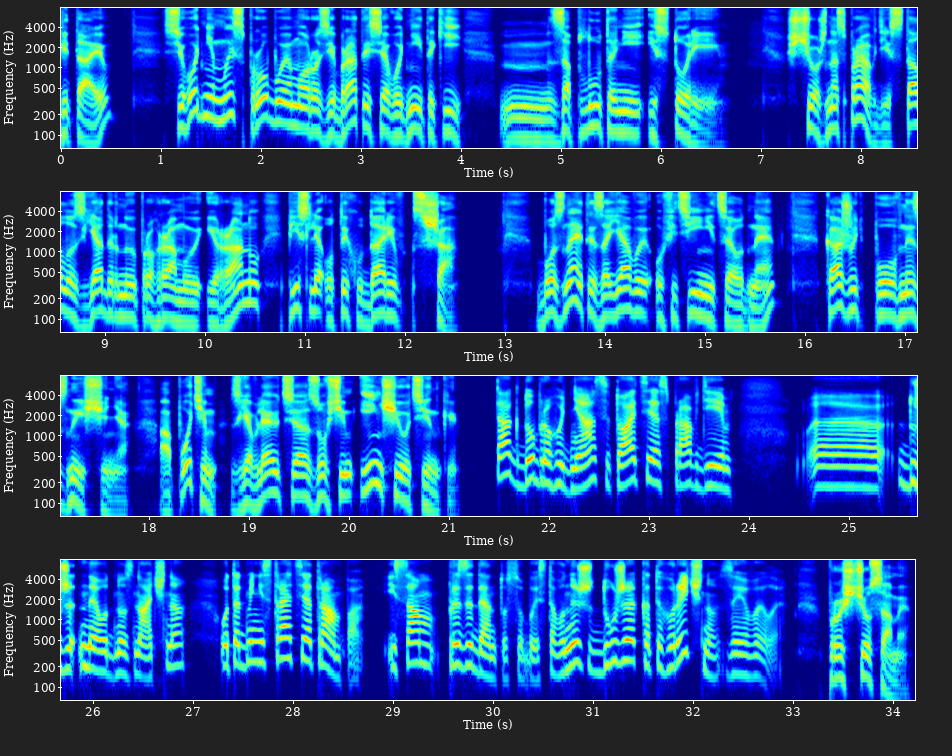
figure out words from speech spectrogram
Вітаю! Сьогодні ми спробуємо розібратися в одній такій м, заплутаній історії. Що ж насправді стало з ядерною програмою Ірану після отих ударів США? Бо, знаєте, заяви офіційні – це одне, кажуть повне знищення, а потім з'являються зовсім інші оцінки. Так, доброго дня. Ситуація справді е, дуже неоднозначна. От адміністрація Трампа і сам президент особисто, вони ж дуже категорично заявили. Про що саме?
